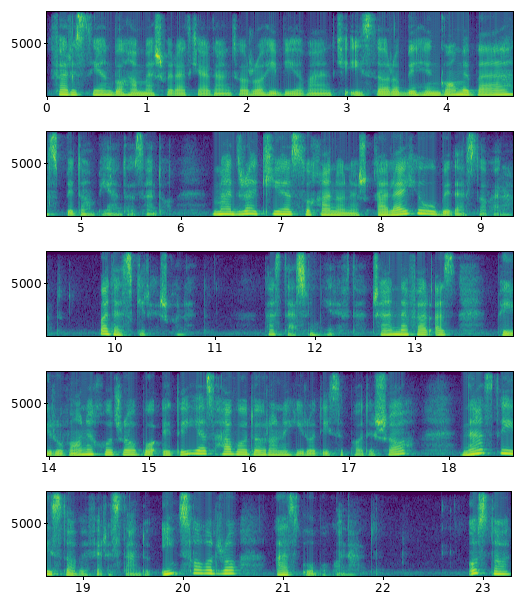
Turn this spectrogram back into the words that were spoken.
فرستیان با هم مشورت کردند تا راهی بیابند که عیسی را به هنگام بحث بدان بیاندازند و مدرکی از سخنانش علیه او به دست آورند و دستگیرش کنند پس تصمیم گرفتند چند نفر از پیروان خود را با عدهای از هواداران هیرودیس پادشاه نزد عیسی بفرستند و این سوال را از او بکنند. استاد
